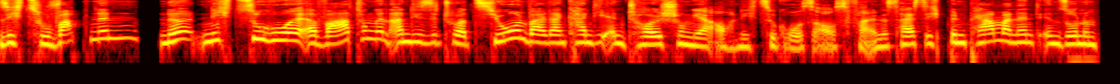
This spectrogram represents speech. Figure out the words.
sich zu wappnen, ne? nicht zu hohe Erwartungen an die Situation, weil dann kann die Enttäuschung ja auch nicht zu groß ausfallen. Das heißt, ich bin permanent in so einem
